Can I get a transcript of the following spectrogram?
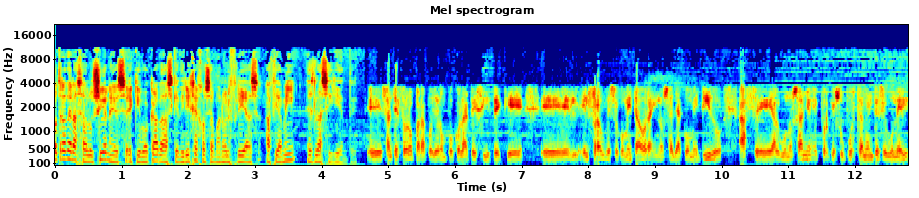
Otra de las alusiones equivocadas que dirige José Manuel Frías hacia mí es la siguiente. Eh, Sánchez Oro, para apoyar un poco la tesis de que eh, el, fraude se cometa ahora y no se haya cometido hace algunos años, es porque supuestamente, según él,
